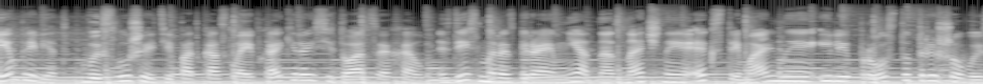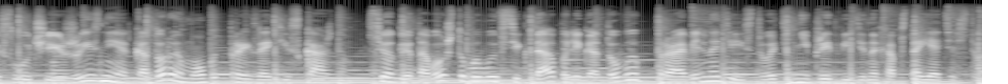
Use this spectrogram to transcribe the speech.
Всем привет! Вы слушаете подкаст лайфхакера «Ситуация Hell». Здесь мы разбираем неоднозначные, экстремальные или просто трешовые случаи жизни, которые могут произойти с каждым. Все для того, чтобы вы всегда были готовы правильно действовать в непредвиденных обстоятельствах.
